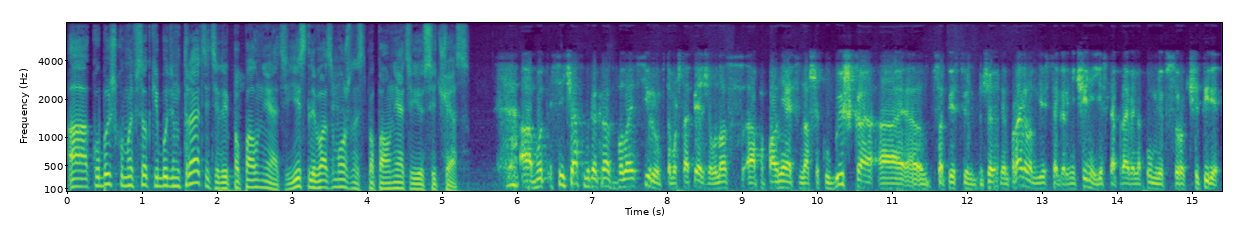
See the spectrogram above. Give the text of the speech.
А кубышку мы все-таки будем тратить или пополнять? Есть ли возможность пополнять ее сейчас? А вот сейчас мы как раз балансируем, потому что, опять же, у нас а, пополняется наша кубышка а, в соответствии с бюджетным правилом. Есть ограничения, если я правильно помню, в 44,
